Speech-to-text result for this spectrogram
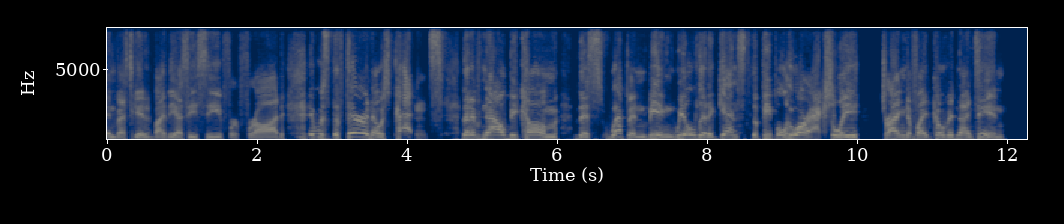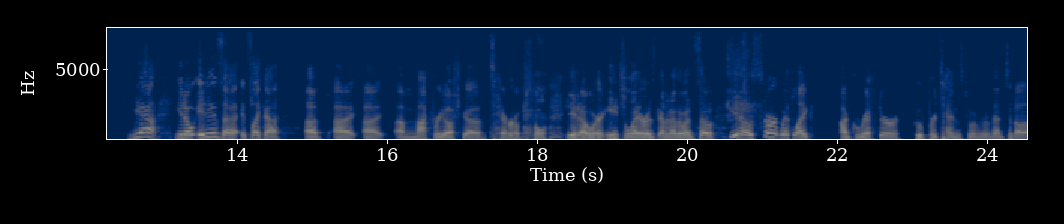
investigated by the SEC for fraud. It was the Theranos patents that have now become this weapon being wielded against the people who are actually trying to fight COVID-19. Yeah, you know, it is a, it's like a, a, a, a, a matryoshka of terrible, you know, where each layer has got another one. So, you know, start with like a grifter who pretends to have invented a,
